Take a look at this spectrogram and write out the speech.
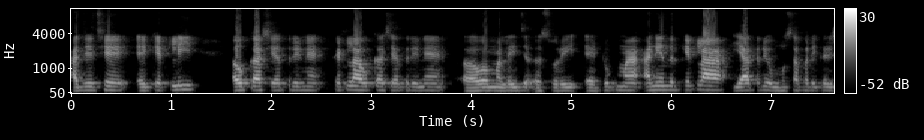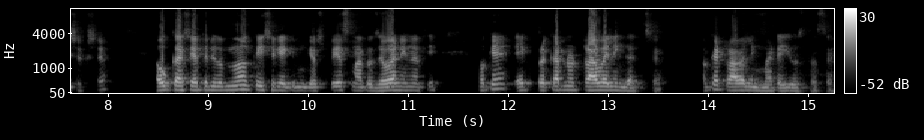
આજે છે એ કેટલી અવકાશ યાત્રીને, કેટલા અવકાશ યાત્રીને હવામાં લઈ સોરી એ ટૂંકમાં આની અંદર કેટલા યાત્રીઓ મુસાફરી કરી શકશે? અવકાશ યાત્રી તો ન કહી શકે કેમ કે સ્પેસમાં તો જવાની નથી. ઓકે? એક પ્રકારનો ટ્રાવેલિંગ જ છે. ઓકે? ટ્રાવેલિંગ માટે યુઝ થશે.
